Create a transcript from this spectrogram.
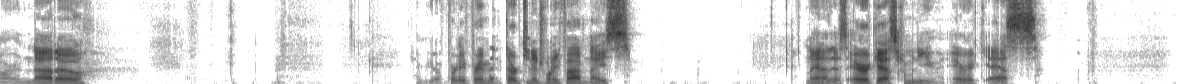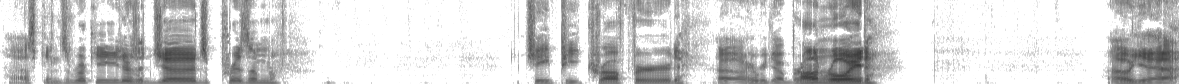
Arenado. Here we go. Freddie Freeman, 13 and 25. Nice. On this. Eric S. coming to you. Eric S. Hoskins rookie. There's a Judge. Prism. J.P. Crawford. Uh oh, here we go. Braun Royd. Oh, yeah.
